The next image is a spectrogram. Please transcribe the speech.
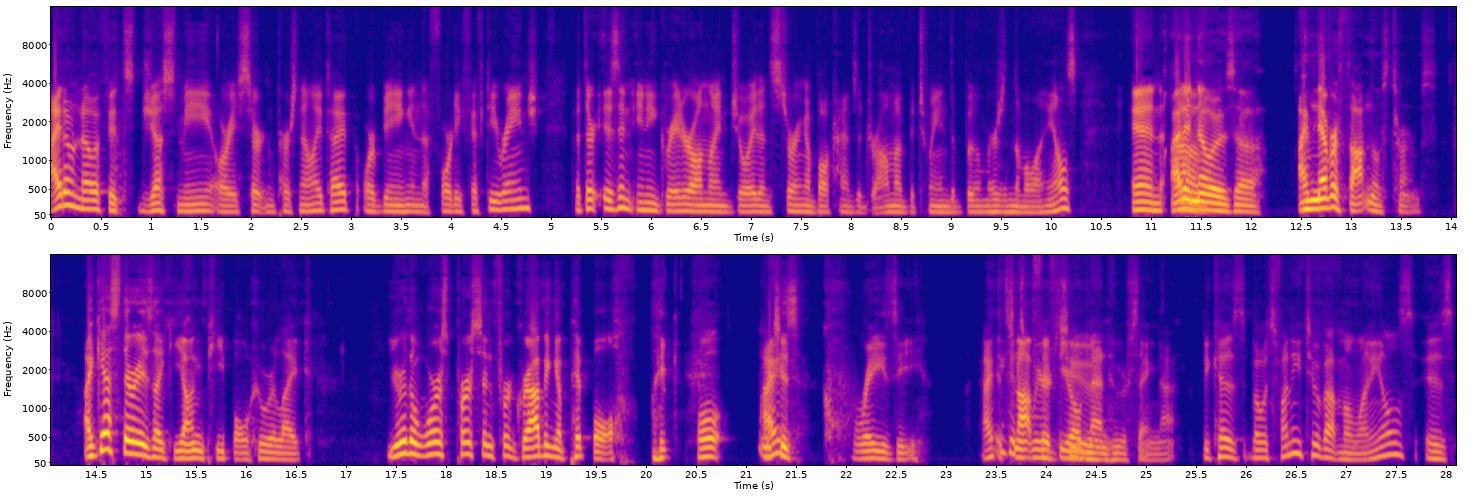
I don't know if it's just me or a certain personality type or being in the 40 50 range, but there isn't any greater online joy than stirring up all kinds of drama between the boomers and the millennials. And I didn't um, know it was uh I've never thought in those terms. I guess there is like young people who are like, You're the worst person for grabbing a pit bull. Like Well, which I- is crazy. I think It's, it's, not weird 50 year old men who are saying that. because but what's funny too about millennials is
